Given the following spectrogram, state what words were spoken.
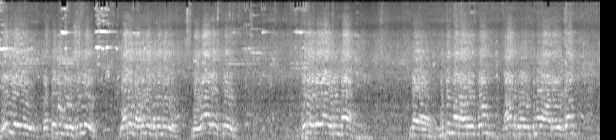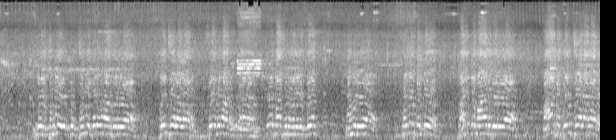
கேள்வியை கட்டணம் என்று சொல்லி எனக்கு அனுமதி கடந்து இந்த விழாவிற்கு இருந்த முத்துமார் அவர்களுக்கும் மாவட்ட முத்துமார் அவர்களுக்கும் இந்த சென்னை சென்னை மாவட்டத்துடைய பொதுச் செயலாளர் சிவகுமார் சிவபாசன் அவர்களுக்கும் நம்முடைய செங்கல்பட்டு வடக்கு மாவட்டத்துடைய மாவட்ட பொதுச் செயலாளர்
